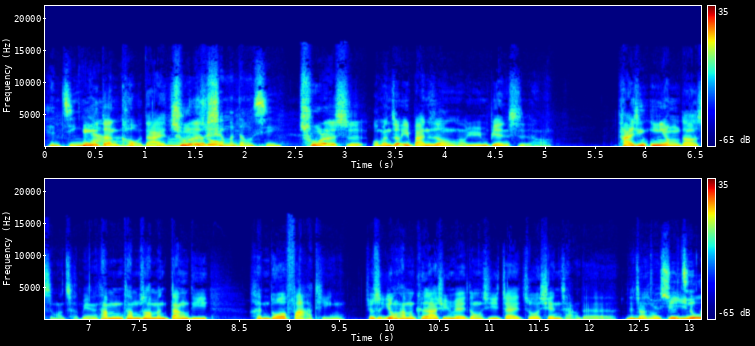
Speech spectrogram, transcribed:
很惊讶，目瞪口呆。除了说什么东西，除了是我们这一般这种语音辨识哈，它已经应用到什么层面？他们他们说他们当地。很多法庭就是用他们科大讯飞的东西在做现场的，那叫什么笔录？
